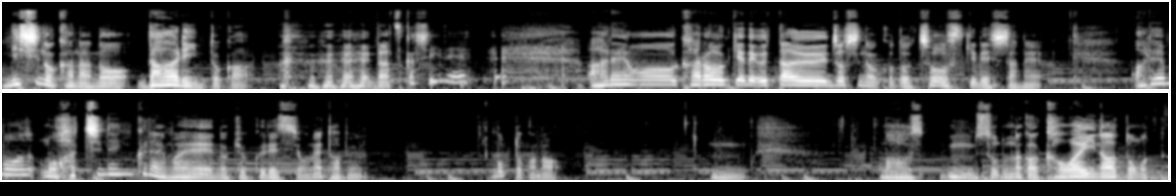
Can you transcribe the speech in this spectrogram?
西野カナのダーリンとか、懐かしいね。あれもカラオケで歌う女子のこと超好きでしたね。あれももう8年くらい前の曲ですよね、多分。もっとかな？うん。まあ、うん、そのなんか可愛いなと思った。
